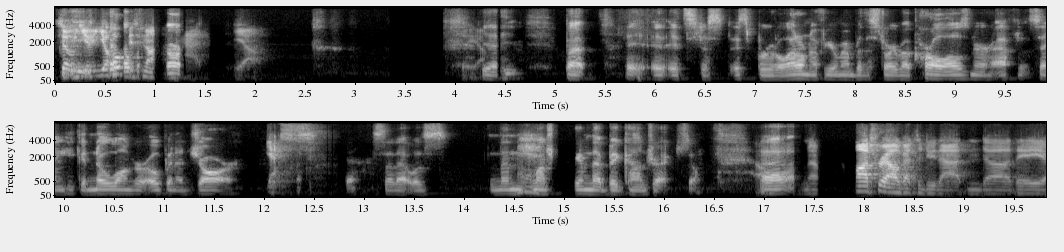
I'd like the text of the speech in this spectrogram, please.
so you, you hope it's not that. Yeah. So, yeah. yeah, he, but it- it's just it's brutal. I don't know if you remember the story about Karl Alzner after saying he could no longer open a jar. Yes. Yeah, so that was and then Man. Montreal gave him that big contract. So Oh, Uh, no. Montreal got to do that, and uh, they,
